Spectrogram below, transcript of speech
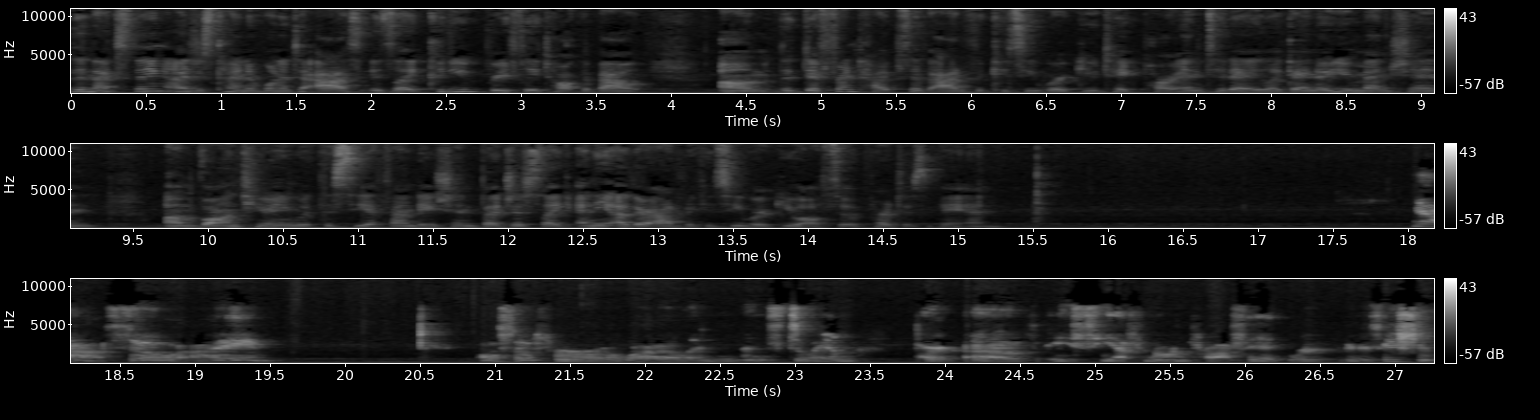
the next thing I just kind of wanted to ask is like, could you briefly talk about um, the different types of advocacy work you take part in today? Like, I know you mentioned um, volunteering with the CF Foundation, but just like any other advocacy work you also participate in. Yeah, so I also for a while and, and still am part of a CF nonprofit organization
